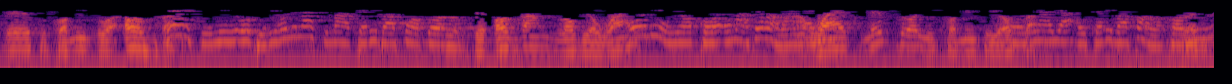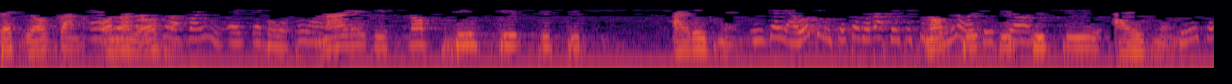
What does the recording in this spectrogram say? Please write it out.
fail to submit to her husband. Ó. The husband love your Ó wife, ẹ yín. wife make sure you submit to your husband. ẹ. Respect your husband, Ẹ honor your bọ̀wọ̀ fún husband. ọkọ yín ẹ ẹ bọ̀wọ̀ fún. Marriage is not 50-50 arrangement. Ìgbéyàwó kì í ṣe pé mo bá ṣe ṣe sí mi Not ṣe sí ọ. 50-50 arrangement. Kì í ṣe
